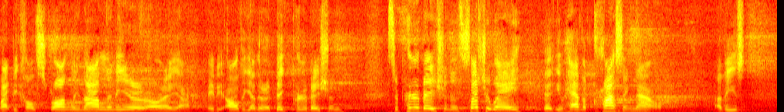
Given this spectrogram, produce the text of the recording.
might be called strongly nonlinear or a, uh, maybe altogether a big perturbation. It's a perturbation in such a way that you have a crossing now of these,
